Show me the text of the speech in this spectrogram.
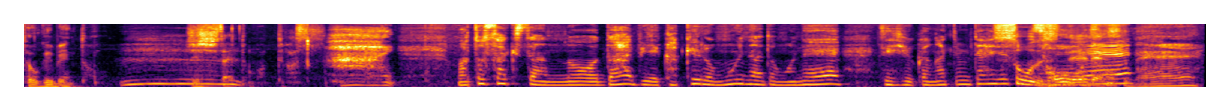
トークイベントを実施したいと思ってます。はい。的崎さんのダービーへかける思いなどもね、ぜひ伺ってみたいですね。そうですね。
